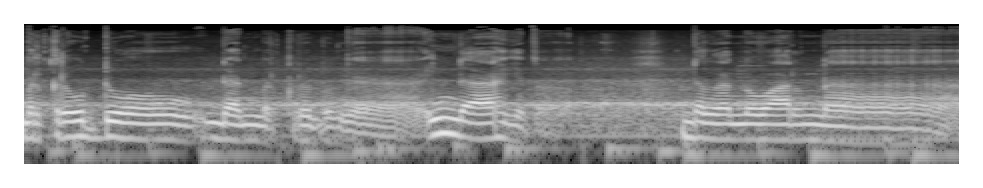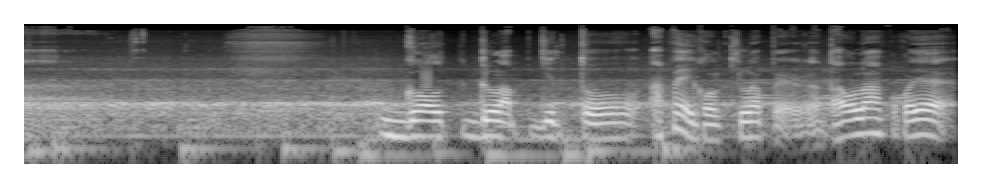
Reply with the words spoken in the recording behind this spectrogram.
berkerudung dan berkerudungnya indah gitu dengan warna gold gelap gitu. Apa ya gold gelap ya? Nggak tau lah pokoknya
